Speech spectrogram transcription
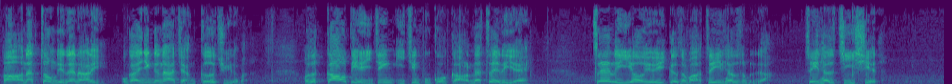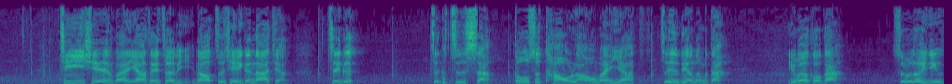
啊？那重点在哪里？我刚才已经跟大家讲格局了嘛。我说高点已经已经不过高了，那这里哎。这里又有一个什么？这一条是什么的？这一条是季线，季线反压在这里。然后之前也跟大家讲，这个这个之上都是套牢卖压，这个量那么大，有没有够大？是不是都已经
